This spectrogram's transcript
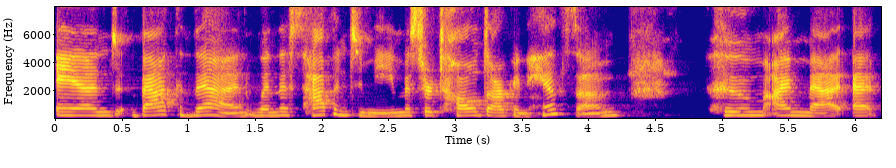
And back then, when this happened to me, Mr. Tall, Dark, and Handsome, whom I met at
